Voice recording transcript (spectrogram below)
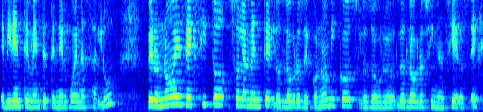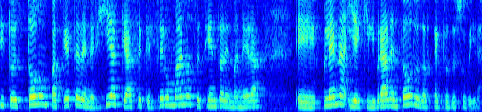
evidentemente tener buena salud, pero no es éxito solamente los logros económicos, los logros, los logros financieros. Éxito es todo un paquete de energía que hace que el ser humano se sienta de manera eh, plena y equilibrada en todos los aspectos de su vida.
